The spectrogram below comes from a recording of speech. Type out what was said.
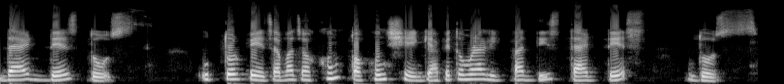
দ্যাট দেস দোস উত্তর পেয়ে যাবা যখন, তখন সেই গ্যাপে তোমরা লিখবা দিস দ্যাট দেস দোস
